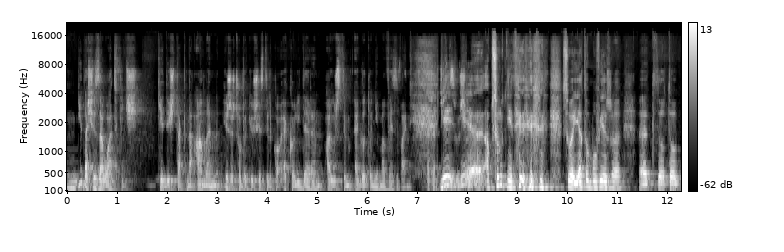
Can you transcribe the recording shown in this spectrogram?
nie da się załatwić kiedyś tak na amen, że człowiek już jest tylko ekoliderem, a już z tym ego to nie ma wyzwań. Tak nie, nie, absolutnie. Słuchaj, ja to mówię, że e, to, to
